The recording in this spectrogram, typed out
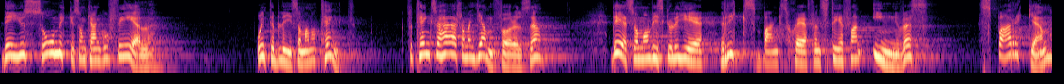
Det är ju så mycket som kan gå fel och inte bli som man har tänkt. Så tänk så här som en jämförelse. Det är som om vi skulle ge riksbankschefen Stefan Ingves sparken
